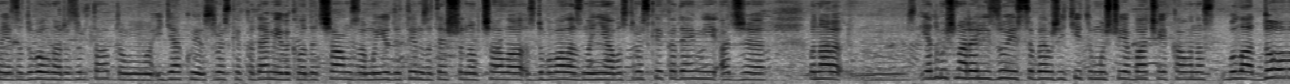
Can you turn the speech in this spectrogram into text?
Я задоволена результатом і дякую Острозькій академії викладачам за мою дитину за те, що навчала, здобувала знання в Острозькій академії, адже вона я думаю, що вона реалізує себе в житті, тому що я бачу, яка вона була до.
